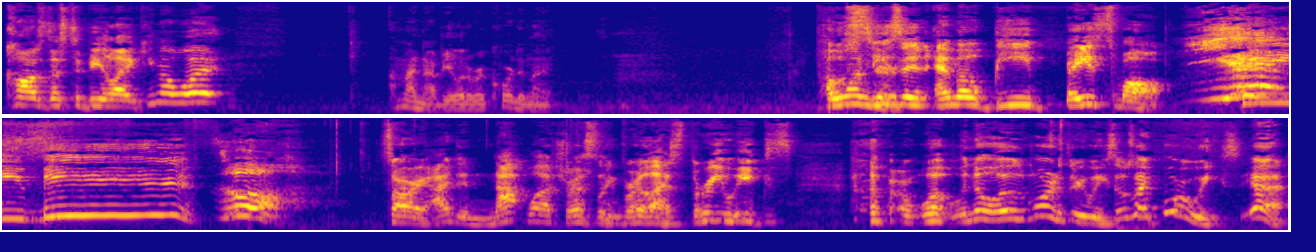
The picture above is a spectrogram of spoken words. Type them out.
caused us to be like, you know what? I might not be able to record tonight. Postseason MLB baseball. Yes! Baby! Ugh. Sorry, I did not watch wrestling for the last three weeks. what? No, it was more than three weeks. It was like four weeks. Yeah,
